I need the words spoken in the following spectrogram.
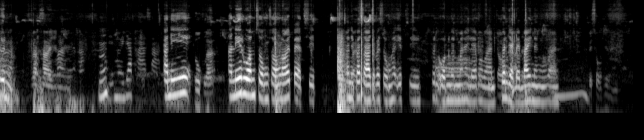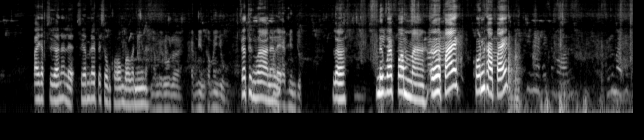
ขึ้นราคายังไงนะคะหืมฝีมือย่าพาสารอันนี้ลูกละอันนี้รวมส่งสองร้อยแปดสิบอันนี้ภาษาจะไปส่งให้เอฟซีเพิ่นโอนเงินมาให้แล้วเมื่อวาน เพิ่นอยากได้ใบหนึ่งเมื่อวานไปส่งที่ไหนไปกับเสือนั่นแหละ เสือไม่ได้ไปส่งของบอกวันนี้นะยังไม่รู้เลยแอดมินก็ไม่อยู่ ก็ถึงว่านั่นแหละวัแอดมินหยุดเหรอ นึกว่าป้อมมา เออไปคนขับไป ที่แม่เพชรสมรซื้อมาที่โค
